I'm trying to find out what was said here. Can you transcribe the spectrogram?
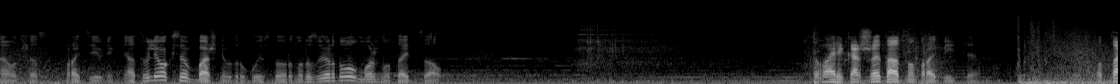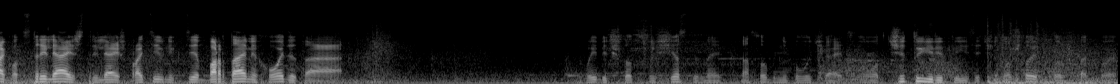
А вот сейчас противник не отвлекся, башню в другую сторону развернул, можно дать зал. Два рикошета, одно пробитие. Вот так вот стреляешь, стреляешь, противник тебе бортами ходит, а выбить что-то существенное особо не получается. Ну вот 4000, ну что это тоже такое?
